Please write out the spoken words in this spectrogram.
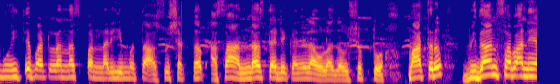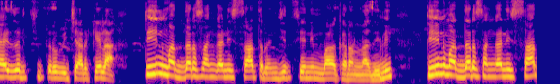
मोहिते पाटलांनाच पडणारी ही मतं असू शकतात असा अंदाज त्या ठिकाणी लावला जाऊ शकतो. मात्र विधानसभा न्याय जर चित्र विचार केला तीन मतदारसंघांनी सात रणजितसिंह निंबाळकरांना दिली. तीन मतदारसंघांनी सात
